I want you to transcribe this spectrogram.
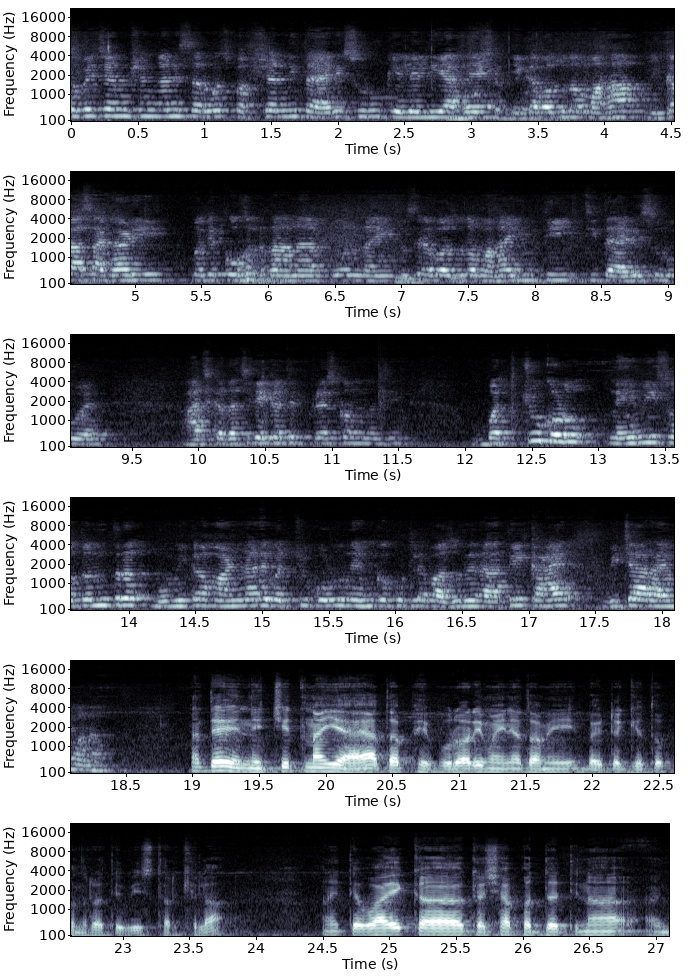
लोकसभेच्या अनुषंगाने सर्वच पक्षांनी तयारी सुरू केलेली आहे. एका बाजूला महाविकास आघाडी मध्ये कोण राहणार कोण नाही. दुसऱ्या बाजूला महायुतीची तयारी सुरू आहे. आज कदाचित एकत्रित प्रेस कॉन्फरन्स बच्चू कडू नेहमी स्वतंत्र भूमिका मांडणारे बच्चू कडू नेमकं कुठल्या बाजूने राहतील? काय विचार आहे मनात? ते निश्चित नाही आहे. आता फेब्रुवारी महिन्यात आम्ही बैठक घेतो पंधरा ते वीस तारखेला. आणि तेव्हा एक कशा पद्धतीनं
